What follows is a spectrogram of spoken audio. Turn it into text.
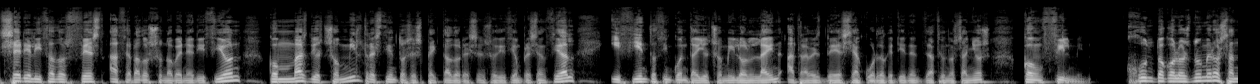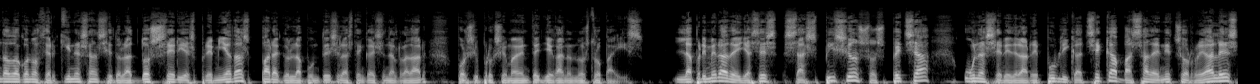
Serializados Fest ha cerrado su novena edición, con más de 8.300 espectadores en su edición presencial y 158.000 online a través de ese acuerdo que tienen desde hace unos años con Filming. Junto con los números han dado a conocer quiénes han sido las dos series premiadas para que os la apuntéis y las tengáis en el radar por si próximamente llegan a nuestro país. La primera de ellas es Suspicion, Sospecha, una serie de la República Checa basada en hechos reales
